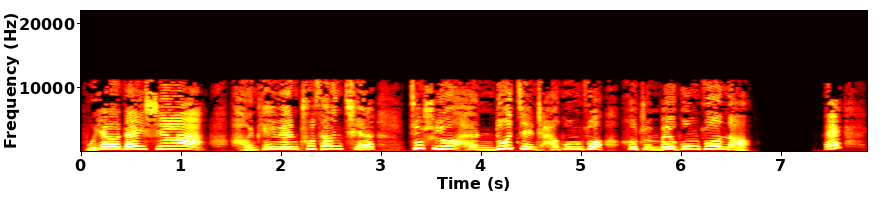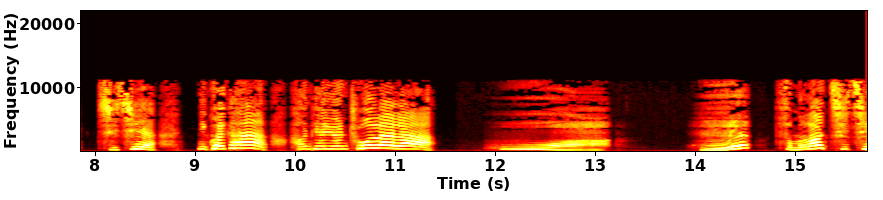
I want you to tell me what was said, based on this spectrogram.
不要担心啦，航天员出舱前就是有很多检查工作和准备工作呢。哎，琪琪，你快看，航天员出来啦！哇，哎，怎切，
